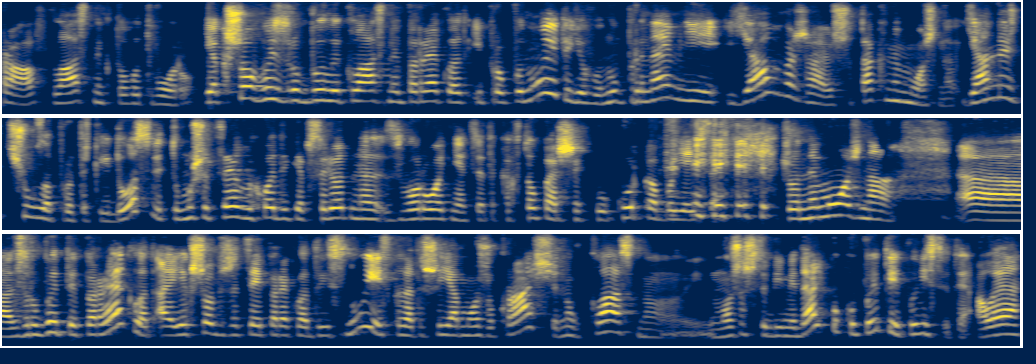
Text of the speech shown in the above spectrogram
прав власник того твору. Якщо ви зробили класний переклад і пропонуєте його, ну принаймні я вважаю, що так не можна. Я не чула про такий досвід, тому що це виходить абсолютно зворотня. Це така, хто перший курка боїться, що не можна е, зробити переклад. А якщо вже цей переклад існує, і сказати, що я можу краще, ну класно, можеш собі медальку купити і повісити. Але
